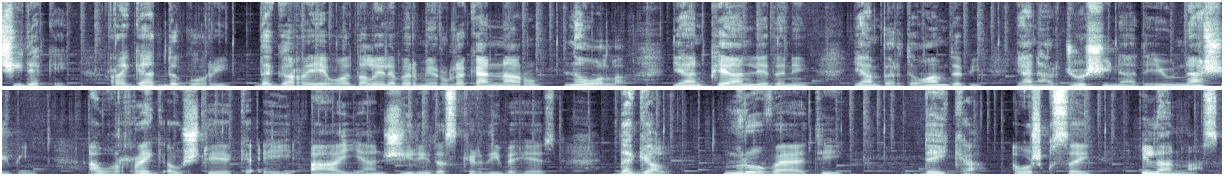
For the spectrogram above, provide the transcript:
چی دەکەی ڕێگات دەگۆڕی دەگەڕێەوە دەڵێ لەبەر مێرولەکان ناڕوم نەوەڵا یان پێیان لێدەنێ یان بەردەوام دەبی یان هەرجۆشی نادەی و ناشی بین ئەوە ڕێک ئەو شتەیە کە ئەی ئای یان ژیری دەستکردی بەهێز دەگەڵ مرۆڤایەتی دەیکا ئەوەش قسەی ئیلان ماسک.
